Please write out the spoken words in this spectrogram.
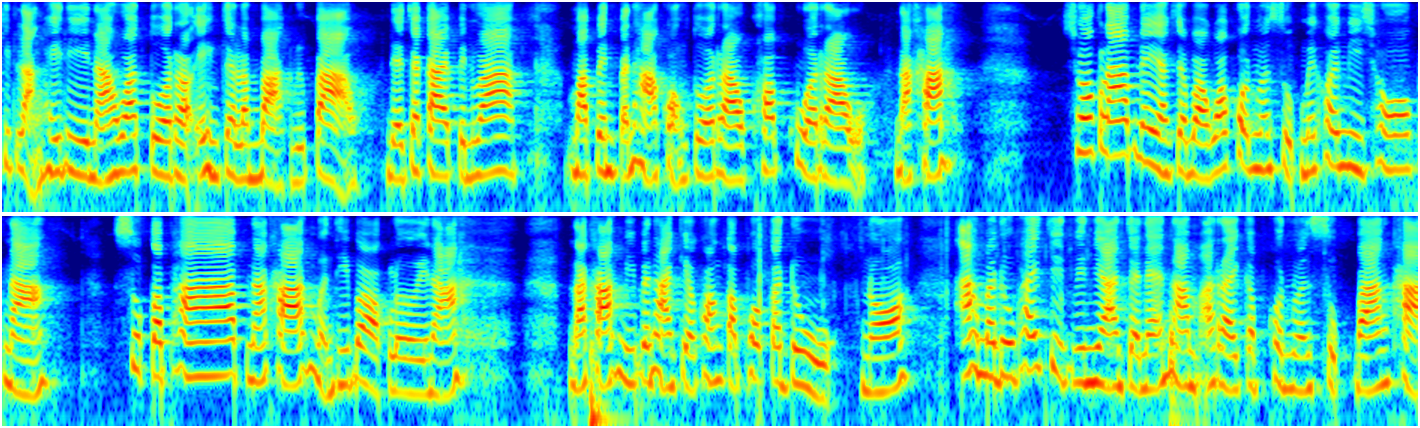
คิดหลังให้ดีนะ ว่าตัวเราเองจะลำบากหรือเปล่า เดี๋ยวจะกลายเป็นว่ามาเป็นปัญหาของตัวเราครอบครัวเรานะคะ โชคลาภเนี่ยอยากจะบอกว่าคนวันศุกร์ไม่ค่อยมีโชคนะ สุขภาพนะคะเหมือนที่บอกเลยนะนะคะ มีปัญหาเกี่ยวข้องกับพวกกระดูกเนาะอะมาดูไพ่จิตวิญญาณจะแนะนำอะไรกับคนวันศุกร์บ้างค่ะ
